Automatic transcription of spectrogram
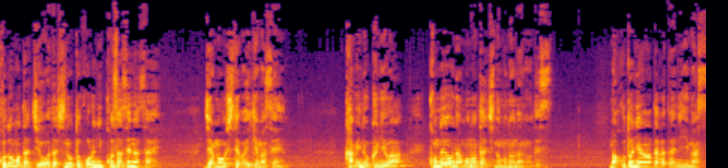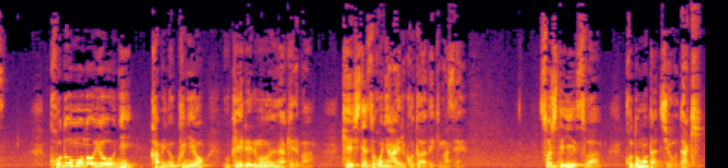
子供たちを私のところに来させなさい。邪魔をしてはいけません。神の国はこのような者たちのものなのです。誠にあなた方に言います。子供のように神の国を受け入れるものでなければ決してそこに入ることはできません。そしてイエスは子供たちを抱き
